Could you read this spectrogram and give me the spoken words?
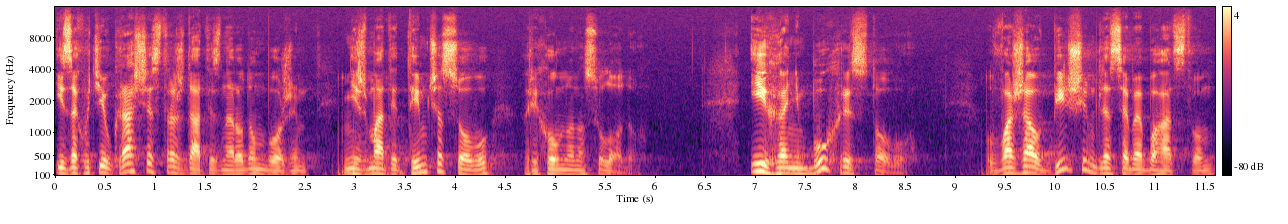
І захотів краще страждати з народом Божим, ніж мати тимчасову гріховну насолоду. І ганьбу Христову вважав більшим для себе багатством,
